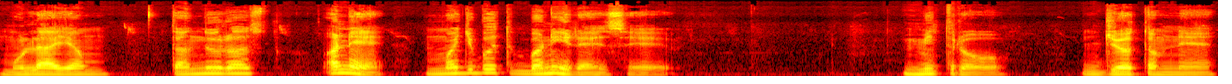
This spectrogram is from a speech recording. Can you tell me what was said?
મુલાયમ, તંદુરસ્ત અને મજબૂત બની રહેશે. મિત્રો, જો તમને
